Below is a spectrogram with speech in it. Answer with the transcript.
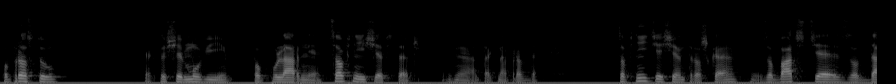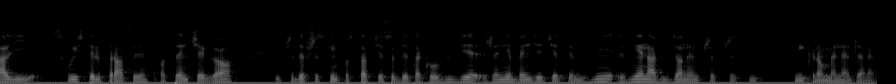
Po prostu, jak to się mówi popularnie, cofnij się wstecz. No, tak naprawdę. Cofnijcie się troszkę, zobaczcie z oddali swój styl pracy, ocencie go i przede wszystkim postawcie sobie taką wizję, że nie będziecie tym znienawidzonym przez wszystkich mikromanagerem.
